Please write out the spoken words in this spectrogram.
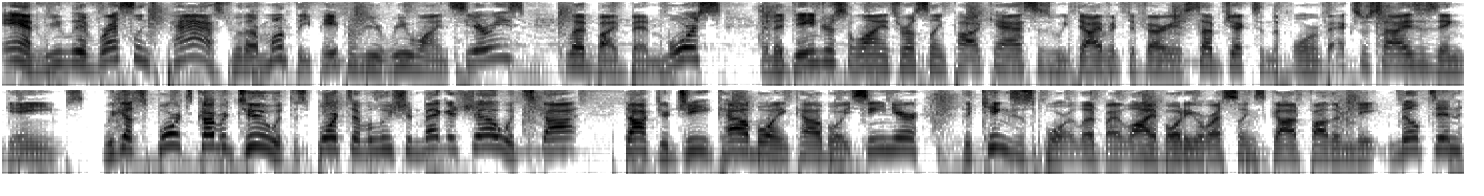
And relive wrestling's past with our monthly pay-per-view rewind series, led by Ben Morse, and the Dangerous Alliance Wrestling podcast as we dive into various subjects in the form of exercises and games. We got sports covered too with the Sports Evolution Mega Show with Scott, Dr. G, Cowboy, and Cowboy Sr., the Kings of Sport led by Live Audio Wrestling's Godfather Nate Milton,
